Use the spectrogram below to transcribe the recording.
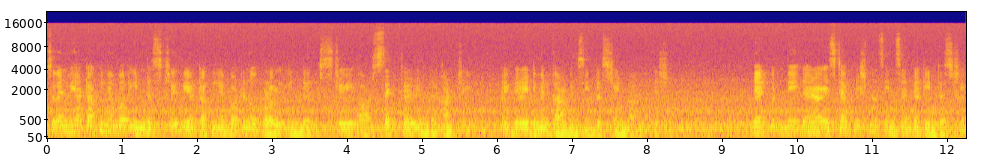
So when we are talking about industry, we are talking about an overall industry or sector in the country, like the ready-made garments industry in Bangladesh. There could be there are establishments inside that industry.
